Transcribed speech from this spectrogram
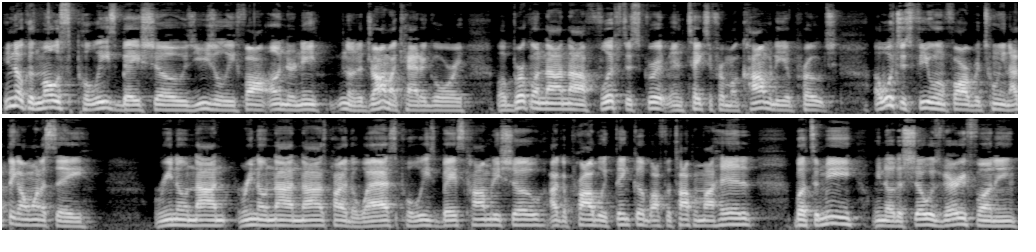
You know, because most police-based shows usually fall underneath, you know, the drama category. But Brooklyn Nine-Nine flips the script and takes it from a comedy approach, uh, which is few and far between. I think I want to say Reno Nine Reno Nine Nine is probably the last police based comedy show I could probably think of off the top of my head. But to me, you know, the show is very funny.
